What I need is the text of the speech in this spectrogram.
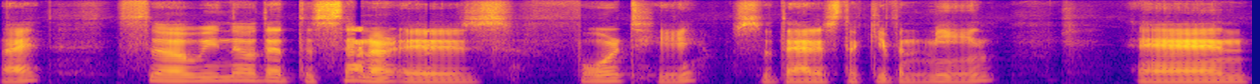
right? So we know that the center is 40, so that is the given mean. And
